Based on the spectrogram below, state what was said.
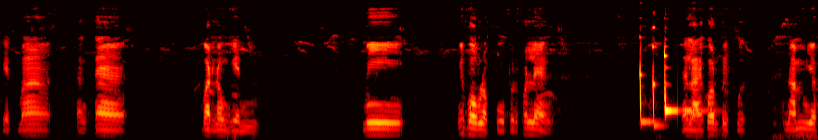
เฮ็ดมาตั้งแต่วันโรงเรียนมีมีผมละปลูกเป็นคนแรกหลายๆคนไปฝึก นำอยู่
